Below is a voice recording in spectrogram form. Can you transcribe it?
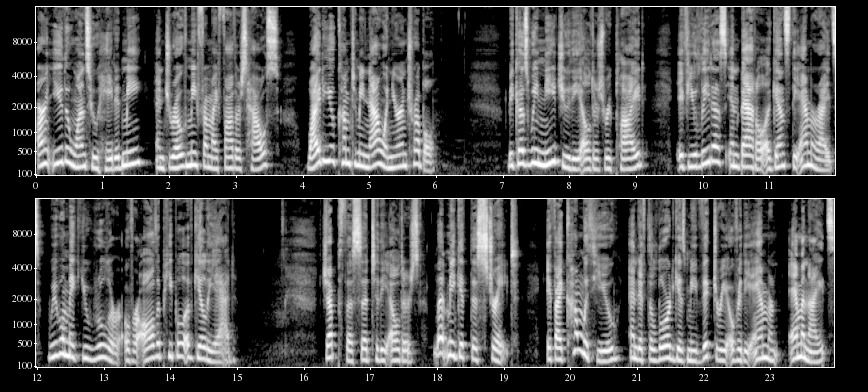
Aren't you the ones who hated me and drove me from my father's house? Why do you come to me now when you're in trouble? Because we need you, the elders replied. If you lead us in battle against the Amorites, we will make you ruler over all the people of Gilead. Jephthah said to the elders, Let me get this straight. If I come with you, and if the Lord gives me victory over the Ammon- Ammonites,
